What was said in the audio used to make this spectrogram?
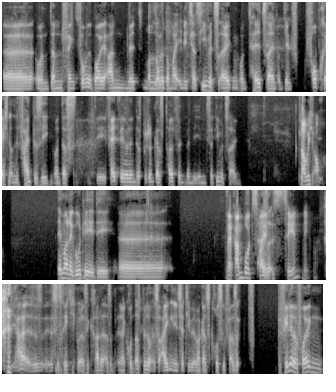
Äh, und dann fängt Fummelboy an mit, man solle doch mal Initiative zeigen und Held sein und den vorbrechen und den Feind besiegen. Und dass die Feldwebelin das bestimmt ganz toll finden, wenn die Initiative zeigen. Glaube ich auch. Immer eine gute Idee. Äh, Rambo 2 Also- bis 10? Nee. Ja, es ist, es ist richtig gut. Also gerade also in der Grundausbildung ist Eigeninitiative immer ganz groß gefallen. Also Befehle befolgen,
